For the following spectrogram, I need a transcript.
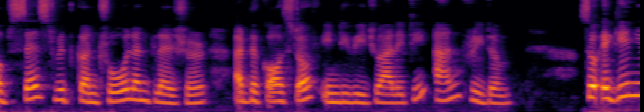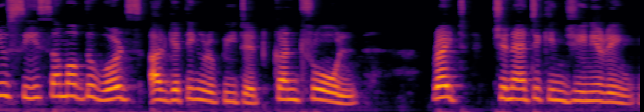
obsessed with control and pleasure at the cost of individuality and freedom. So again you see some of the words are getting repeated. Control, right? Genetic engineering.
